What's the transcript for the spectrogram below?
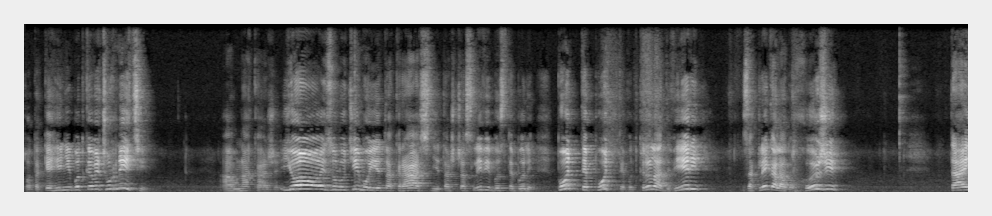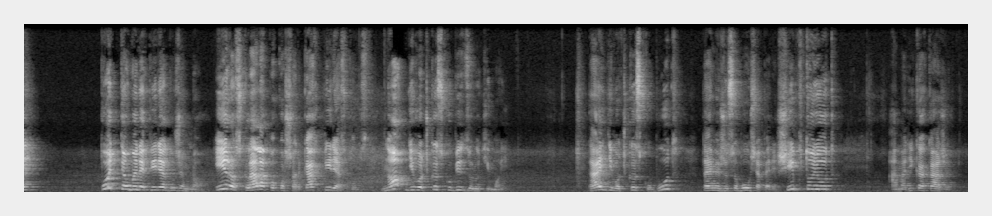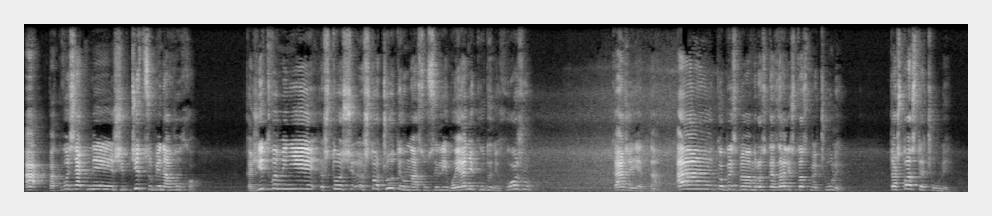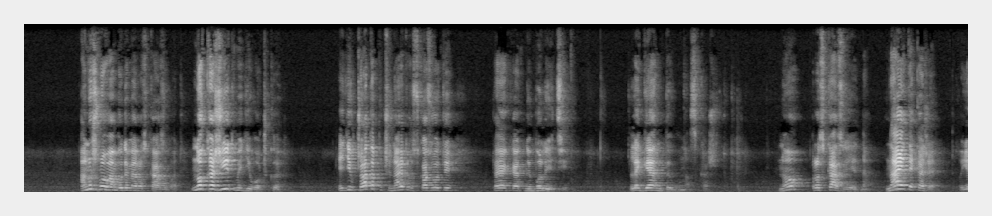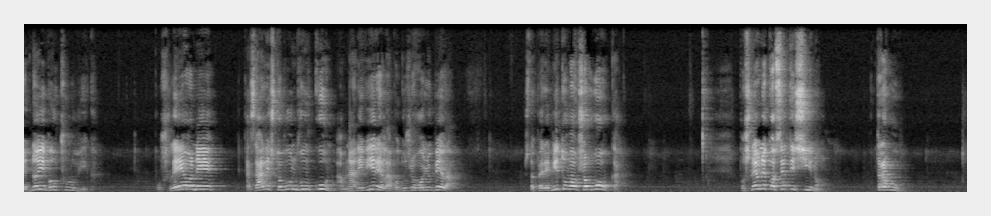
То таке гінібутки вечорниці. А вона каже: Йой, золоті мої та красні, та щасливі би сте були. Подьте, подьте, відкрила двері, закликала до хижі. Та й Подьте в мене піря дуже много. І розклала по кошарках піря скупське. Ну, дівочки скубіть золоті мої. Та й дівочки скубуть, та ще перешіптують. А Маріка каже: А, пак ви сяк не шіпчіть собі на вухо. Кажіть ви мені, що, що чути у нас у селі, бо я нікуди не ходжу. Каже jedna, а, коби ми вам розказали, що ми чули. Та що сте чули? А ну ж ми вам будемо розказувати. Ну кажіть ми, дівочки. І дівчата починають розказувати так, як неболиці. Легенди у нас кажуть. Ну, розказує одна. Знаєте, каже, у одної був чоловік. Пішли вони, казали, що він вовкун, а вона не вірила, бо дуже його любила. Що перемітував, що вовка. Пішли вони косити сіно, траву.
